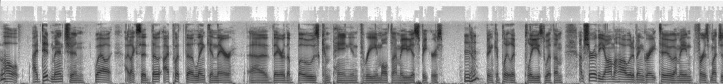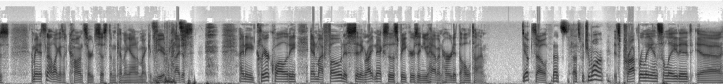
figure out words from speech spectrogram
Oh, I did mention. Well, I- like I said, though I put the link in there. Uh, they're the Bose Companion 3 multimedia speakers. I've been completely pleased with them. I'm sure the Yamaha would have been great too. I mean, for as much as, I mean, it's not like it's a concert system coming out of my computer. I just, I need clear quality, and my phone is sitting right next to the speakers, and you haven't heard it the whole time. yep, So that's that's what you want. it's properly insulated. Uh,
